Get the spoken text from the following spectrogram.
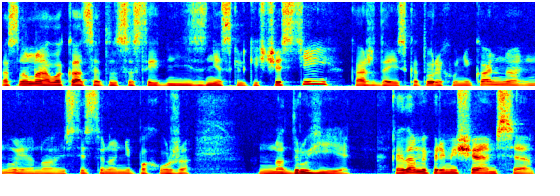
Основная локация тут состоит из нескольких частей, каждая из которых уникальна, ну и она, естественно, не похожа на другие. Когда мы перемещаемся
